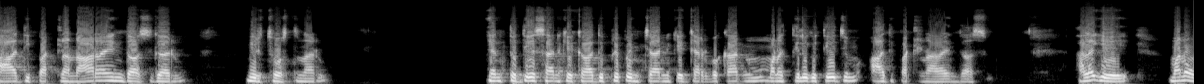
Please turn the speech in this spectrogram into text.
ఆది పట్ల నారాయణ దాస్ గారు మీరు చూస్తున్నారు. ఎంత దేశానికే కాదు ప్రపంచానికే గర్వకారణం మన తెలుగు తేజం ఆది పట్ల నారాయణ దాసు. అలాగే మనం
